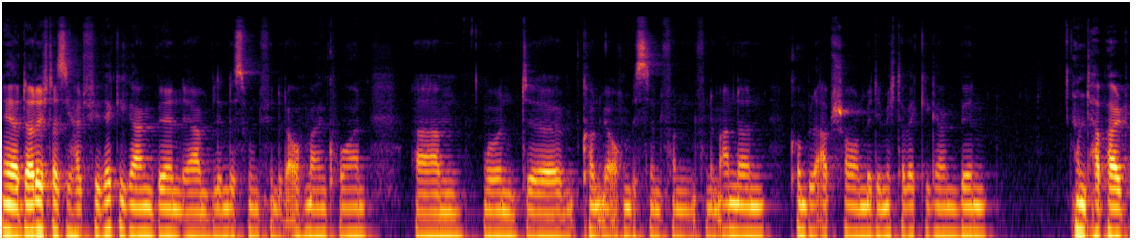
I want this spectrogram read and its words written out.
naja, dadurch, dass ich halt viel weggegangen bin, ja, ein blindes Huhn findet auch mal einen Korn ähm, und äh, konnte mir auch ein bisschen von, von einem anderen Kumpel abschauen, mit dem ich da weggegangen bin und habe halt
